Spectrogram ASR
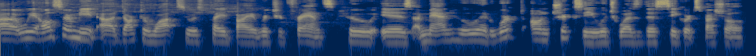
uh, we also meet uh, Dr. Watts, who is played by Richard France, who is a man who had worked on Trixie, which was this secret special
